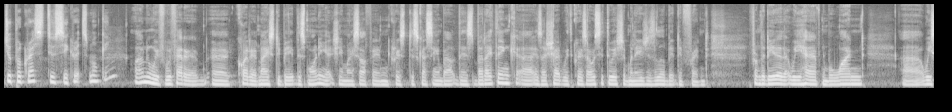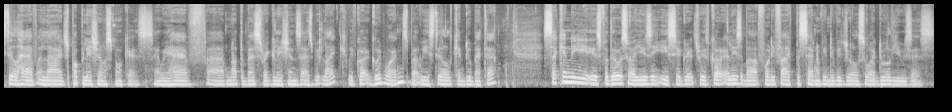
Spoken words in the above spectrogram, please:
to progress to cigarette smoking? I know we've we've had a uh, quite a nice debate this morning, actually, myself and Chris discussing about this. But I think, uh, as I shared with Chris, our situation in Malaysia is a little bit different from the data that we have, number one, uh, we still have a large population of smokers, and we have uh, not the best regulations as we'd like. We've got good ones, but we still can do better. Secondly, is for those who are using e-cigarettes, we've got at least about 45% of individuals who are dual users.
